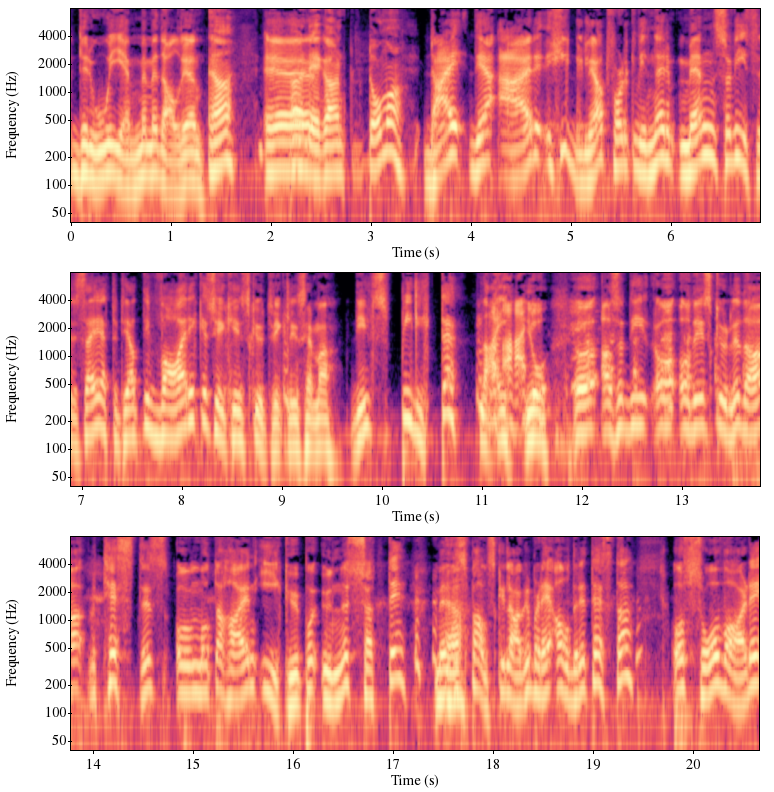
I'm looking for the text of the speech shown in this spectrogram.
dro hjem med medaljen. Ja, Eh, er det gærent da nå? Nei, det er hyggelig at folk vinner, men så viser det seg i ettertid at de var ikke psykisk utviklingshemma. De spilte. Nei. Jo, og, altså de, og, og de skulle da testes og måtte ha en IQ på under 70, men det spanske laget ble aldri testa. Og så var det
